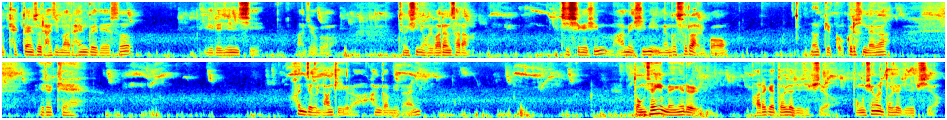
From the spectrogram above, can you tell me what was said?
그 택도인 소리 하지 마라 한 거에 대해서 이래진 씨 아주 그 정신이 올바른 사람 지식의 힘, 마음의 힘이 있는 것으로 알고 느꼈고 그래서 내가 이렇게 흔적을 남기기로 한 겁니다. 동생의 명예를 바르게 돌려주십시오. 동생을 돌려주십시오.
